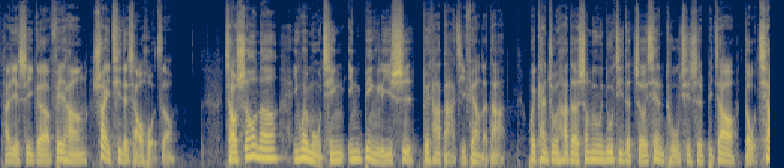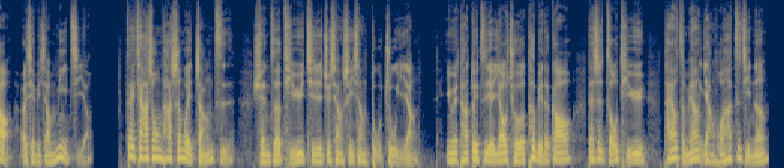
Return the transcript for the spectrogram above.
他也是一个非常帅气的小伙子哦。小时候呢，因为母亲因病离世，对他打击非常的大。会看出他的生命温度计的折线图其实比较陡峭，而且比较密集哦。在家中，他身为长子，选择体育其实就像是一项赌注一样。因为他对自己的要求特别的高，但是走体育，他要怎么样养活他自己呢？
